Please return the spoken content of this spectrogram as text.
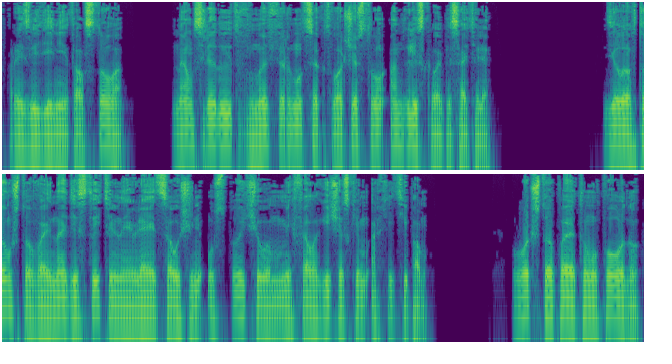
в произведении Толстого, нам следует вновь вернуться к творчеству английского писателя. Дело в том, что война действительно является очень устойчивым мифологическим архетипом. Вот что по этому поводу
